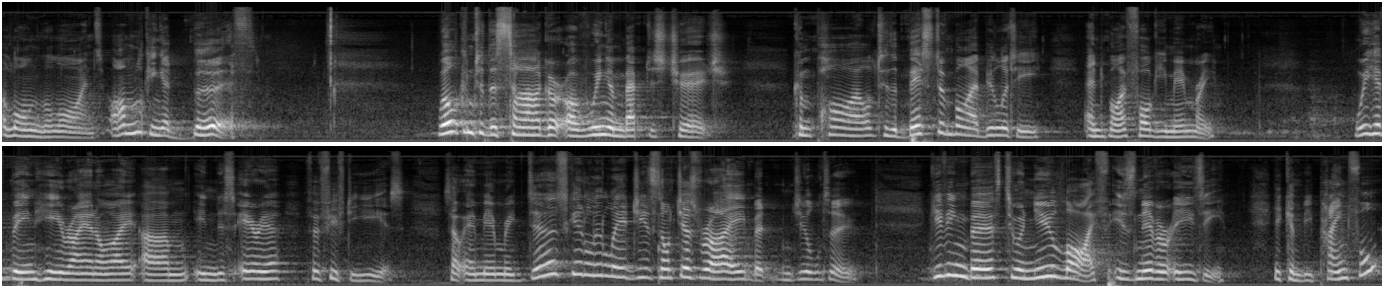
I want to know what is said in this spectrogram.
along the lines. I'm looking at birth Welcome to the saga of Wingham Baptist Church, compiled to the best of my ability and my foggy memory. We have been here, Ray and I, um, in this area for 50 years. So our memory does get a little edgy. It's not just Ray, but Jill too. Giving birth to a new life is never easy. It can be painful,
